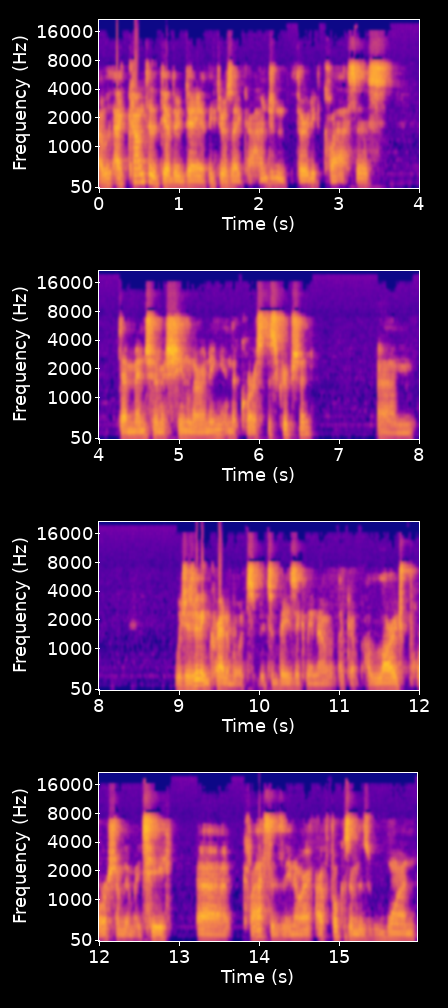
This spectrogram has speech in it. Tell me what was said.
I, I counted it the other day, I think there's like 130 classes that mention machine learning in the course description, um, which is really incredible. It's it's basically now like a, a large portion of the MIT uh, classes, you know, are, are, focused on this one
